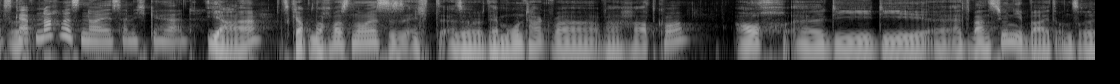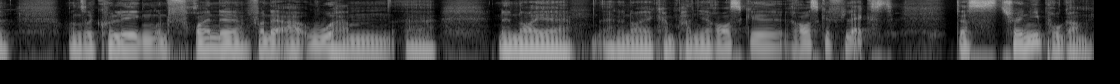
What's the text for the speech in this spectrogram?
Es gab noch was Neues, habe ich gehört. Ja, es gab noch was Neues. Das ist echt, also der Montag war, war Hardcore. Auch äh, die, die äh, Advanced Unibyte, unsere, unsere Kollegen und Freunde von der AU haben äh, eine, neue, eine neue Kampagne rausge, rausgeflext. Das Trainee-Programm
